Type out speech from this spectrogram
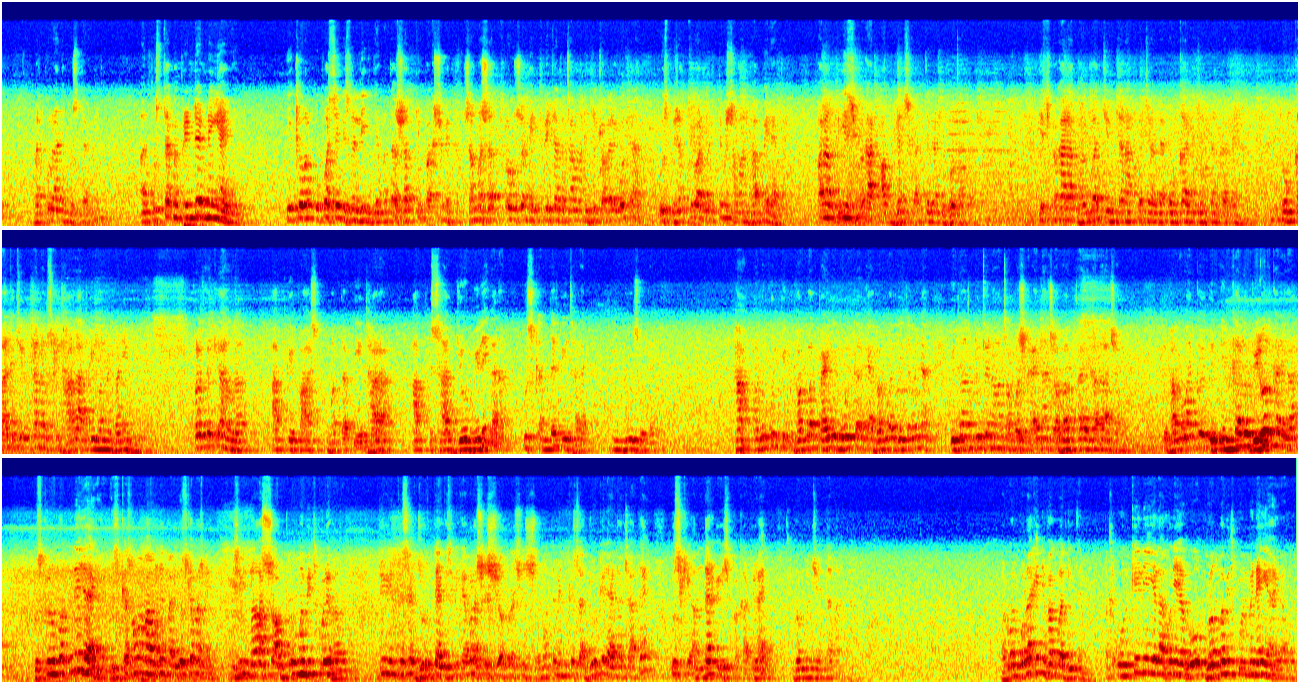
मैं पुरानी पुस्तक में। और पुस्तक में प्रिंटेड नहीं है ये। ये केवल ऊपर से किसने लिख दिया मतलब शत्रु पक्ष में सम शत्रु मित्र तथा मनुष्य वगैरह होता है, उसमें शत्रु और मित्र में समान भाव में रहता है। परंतु इस प्रकार अभ्यास करते करते होता है। इस प्रकार आप भगवत चिंतन, आपका चल रहा है ओंकार के चिंतन कर रहे हैं। तो ओंकार के चिंतन और उसकी धारा आपके मन में बनी हुई है। परंतु क्या होगा? आपके पास मतलब ये धारा आपके साथ जो मिलेगा ना, उसके अंदर भी धारा यूज़ हो जाएगी। हाँ अनुकूल की भगवत पहले बोल कर क्या भगवत गीता में ना इधर दूसरे ना तपस ना स्वभक्त है कदाचन तो भगवान को इनका जो विरोध करेगा, उसके ऊपर नहीं जाएगा, इसका समाभाव होने पाएगा, उसके पास नहीं। इसलिए ना सब ब्रह्मविद खुले भगवान। जो इनके साथ जुड़ते हैं इसलिए क्या बोला, शिष्य, प्रशिष्य मतलब इनके साथ जुड़ के रहना चाहते हैं, उसके अंदर भी इस प्रकार जो है ब्रह्म चिंतन आता भगवान बोला कि नहीं भगवत गीता में? मतलब उनके लिए ये लागू नहीं है, वो ब्रह्मविद कुल में नहीं आएगा वो।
